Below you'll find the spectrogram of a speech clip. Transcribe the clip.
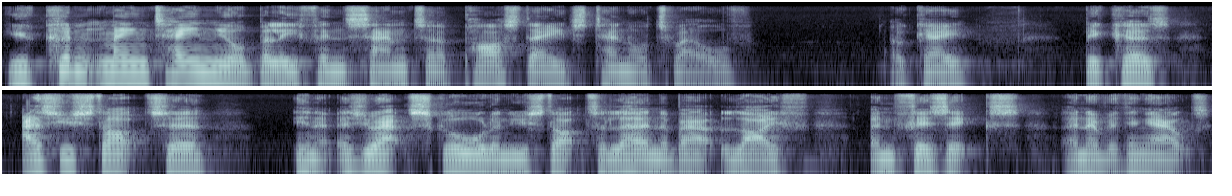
you couldn't maintain your belief in Santa past age ten or twelve. Okay, because as you start to you know as you're at school and you start to learn about life and physics and everything else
